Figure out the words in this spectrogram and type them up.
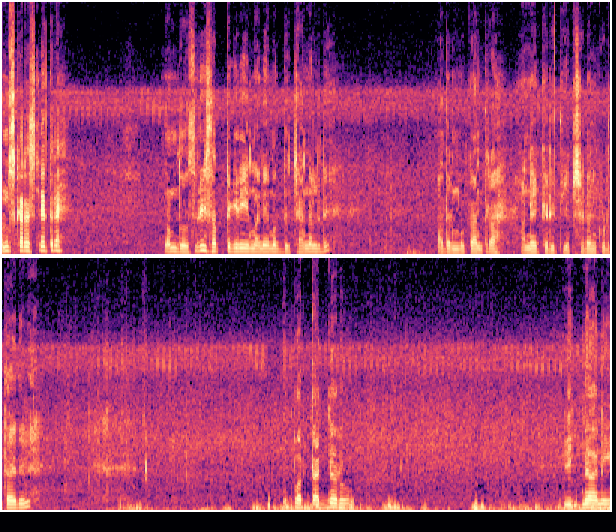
ನಮಸ್ಕಾರ ಸ್ನೇಹಿತರೆ ನಮ್ಮದು ಶ್ರೀ ಸಪ್ತಗಿರಿ ಮನೆ ಮದ್ದು ಚಾನಲ್ ಇದೆ. ಅದರ ಮುಖಾಂತರ ಅನೇಕ ರೀತಿ ಎಪಿಸೋಡನ್ನು ಕೊಡ್ತಾ ಇದ್ದೀವಿ. ಒಬ್ಬ ತಜ್ಞರು ವಿಜ್ಞಾನಿ,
